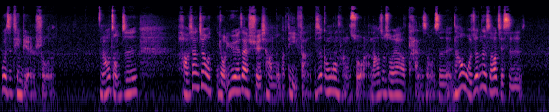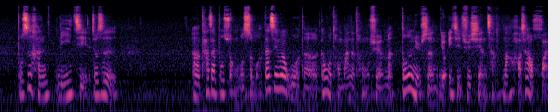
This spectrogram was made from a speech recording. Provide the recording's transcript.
我也是听别人说的。然后总之。好像就有约在学校某个地方，就是公共场所啊，然后就说要谈什么之类。然后我就那时候其实不是很理解，就是呃，他在不爽我什么，但是因为我的跟我同班的同学们都是女生，有一起去现场，然后好像有缓，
